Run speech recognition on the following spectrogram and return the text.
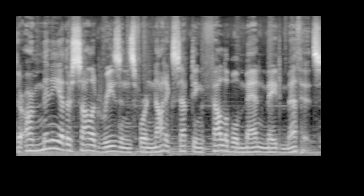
There are many other solid reasons for not accepting fallible man made methods,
